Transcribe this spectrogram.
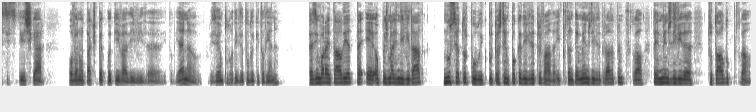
se esse dia chegar, houver um ataque especulativo à dívida italiana, por exemplo, à dívida pública italiana, pese embora a Itália é o país mais endividado no setor público, porque eles têm pouca dívida privada e, portanto, têm menos dívida privada, por exemplo, Portugal tem menos dívida total do que Portugal.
